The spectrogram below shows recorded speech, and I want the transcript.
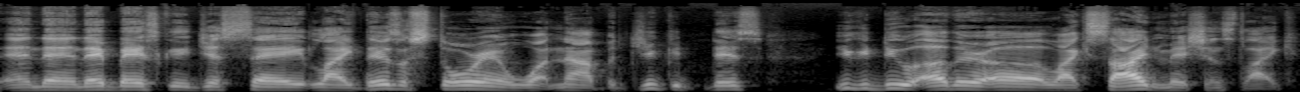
and then they basically just say like there's a story and whatnot, but you could this you could do other uh like side missions like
